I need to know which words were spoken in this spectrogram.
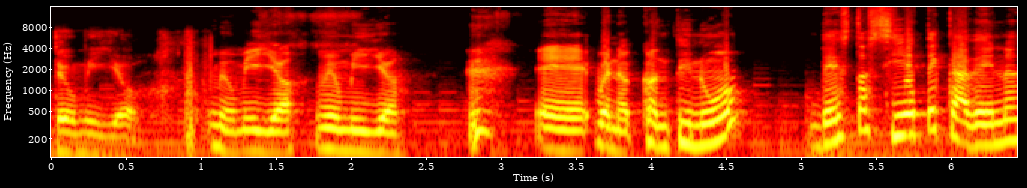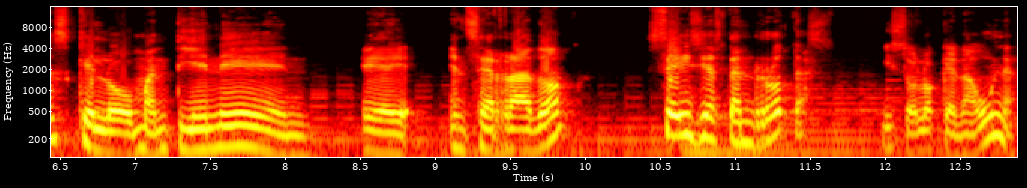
Te humilló. Me humilló, me humilló. Eh, bueno, continúo. De estas siete cadenas que lo mantienen eh, encerrado, seis ya están rotas y solo queda una.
